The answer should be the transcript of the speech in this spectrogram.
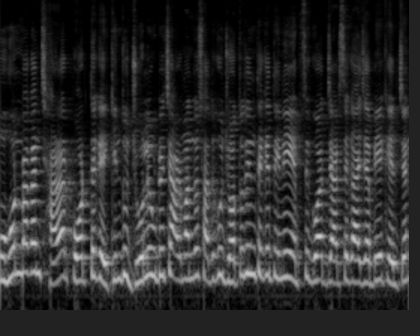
মোহনবাগান ছাড়ার পর থেকেই কিন্তু জ্বলে উঠেছে আরমান্দ সাদিকু যতদিন থেকে তিনি এফসি গোয়ার জার্সি গায়ে চাপিয়ে খেলছেন,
